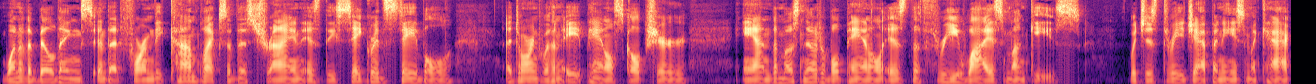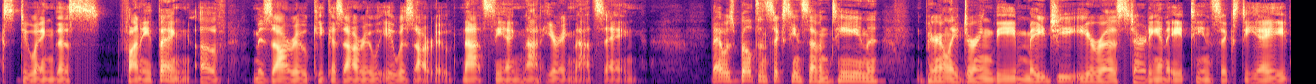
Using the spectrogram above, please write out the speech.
One of the buildings in that form the complex of this shrine is the sacred stable, adorned with an eight panel sculpture. And the most notable panel is the three wise monkeys, which is three Japanese macaques doing this funny thing of Mizaru, Kikazaru, Iwazaru, not seeing, not hearing, not saying. That was built in 1617, apparently during the Meiji era, starting in 1868.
